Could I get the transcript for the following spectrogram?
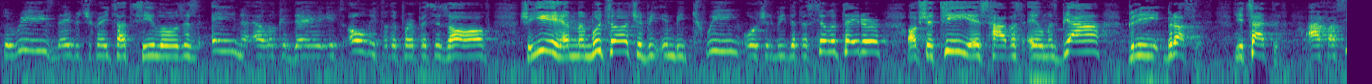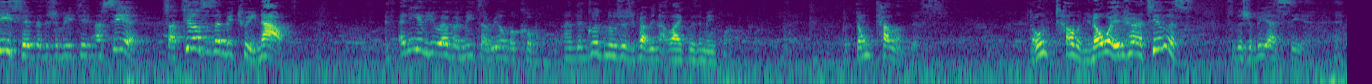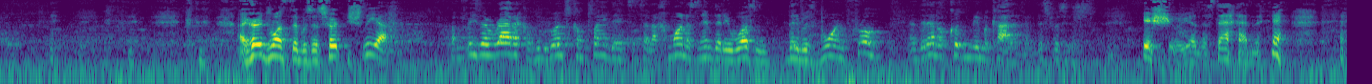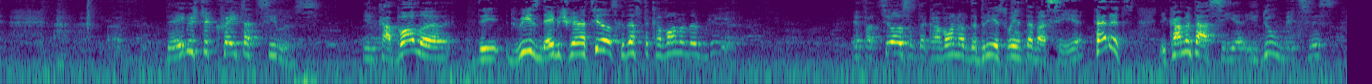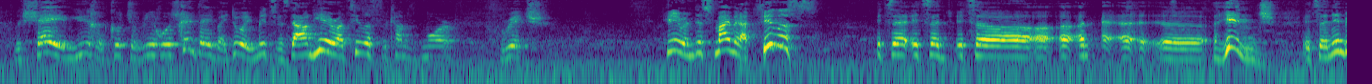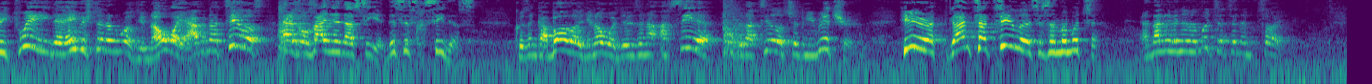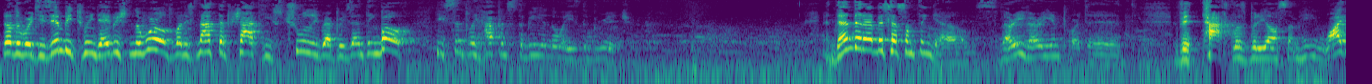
The reason David creates Atzilus is Eina Elokadei. It's only for the purposes of Sheyim Mamutza should be in between or should be the facilitator of Shati is Havas Elmas Bia Brasif. Yitzativ. Afasisiv that there should be Nasir. So is in between. Now, any of you ever meet a real Makubal, and the good news is you're probably not likely to meet one, but don't tell them this. Don't tell them. You know what? You're trying to tell us. So there should be a seer. I heard once there was a certain shliach. He's a radical who once complained that it's a rachmanis in him that he wasn't, that he was born from, and that ever couldn't be makar him. This was his issue. You understand? the Abishter creates atzilus. In Kabbalah, the, reason the Abish Atzilus because that's the kavan of the Bria. If Atzilus is the kavan of the Bria, so we have to have Asiyah. Teretz. You come into Asiyah, you do mitzvahs, L'shem, Yichah, Kutcha, Brichu, Shchinte, by doing mitzvahs. Down here, Atzilus becomes more rich. Here in this moment, Atzilus, it's a, it's a, it's a, a, a, a, a hinge. It's an in between the Abishter and the world. You know why you have an Atzilus as Ozayin and Asiyah. This is Chassidus. Because in Kabbalah, you know what, there's an Asiyah, the Atzilus should be richer. Here, at Gantz Atzilus is a Mamutza. And not even a Mamutza, it's an Emtsoy. In other words, he's in between the Abish and the world, but it's not the Pshat, he's truly representing both. He simply happens to be in the way, he's the bridge. And then the Rebbe says something else, very, very important. Why did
